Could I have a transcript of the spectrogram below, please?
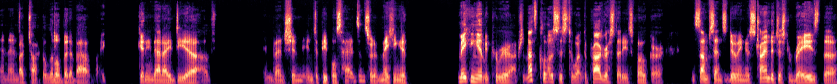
and then i've talked a little bit about like getting that idea of invention into people's heads and sort of making it making it a career option. That's closest to what the progress studies folk are in some sense doing is trying to just raise the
